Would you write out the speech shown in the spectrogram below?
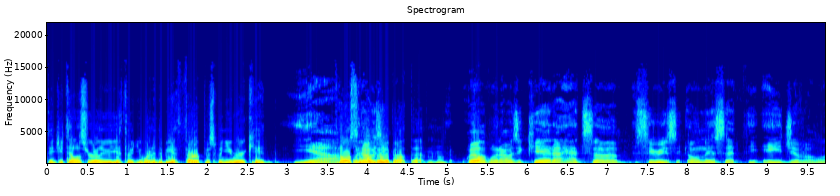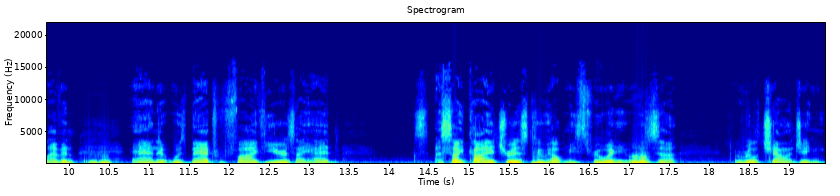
Didn't you tell us earlier you thought you wanted to be a therapist when you were a kid? Yeah. Tell us When a little bit a- about that. hmm Well, when I was a kid, I had some serious illness at the age of 11, Mhm. and it was bad for five years. I had s- a psychiatrist who Mhm. helped me through it. It Uh-huh. was uh, a real challenging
